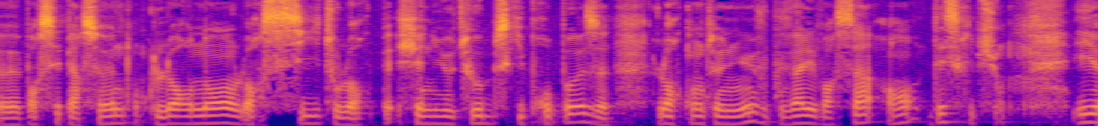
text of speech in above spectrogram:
euh, pour ces personnes. Donc leur nom, leur site ou leur chaîne YouTube, ce qu'ils proposent, leur contenu. Vous pouvez aller voir ça en description. Et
